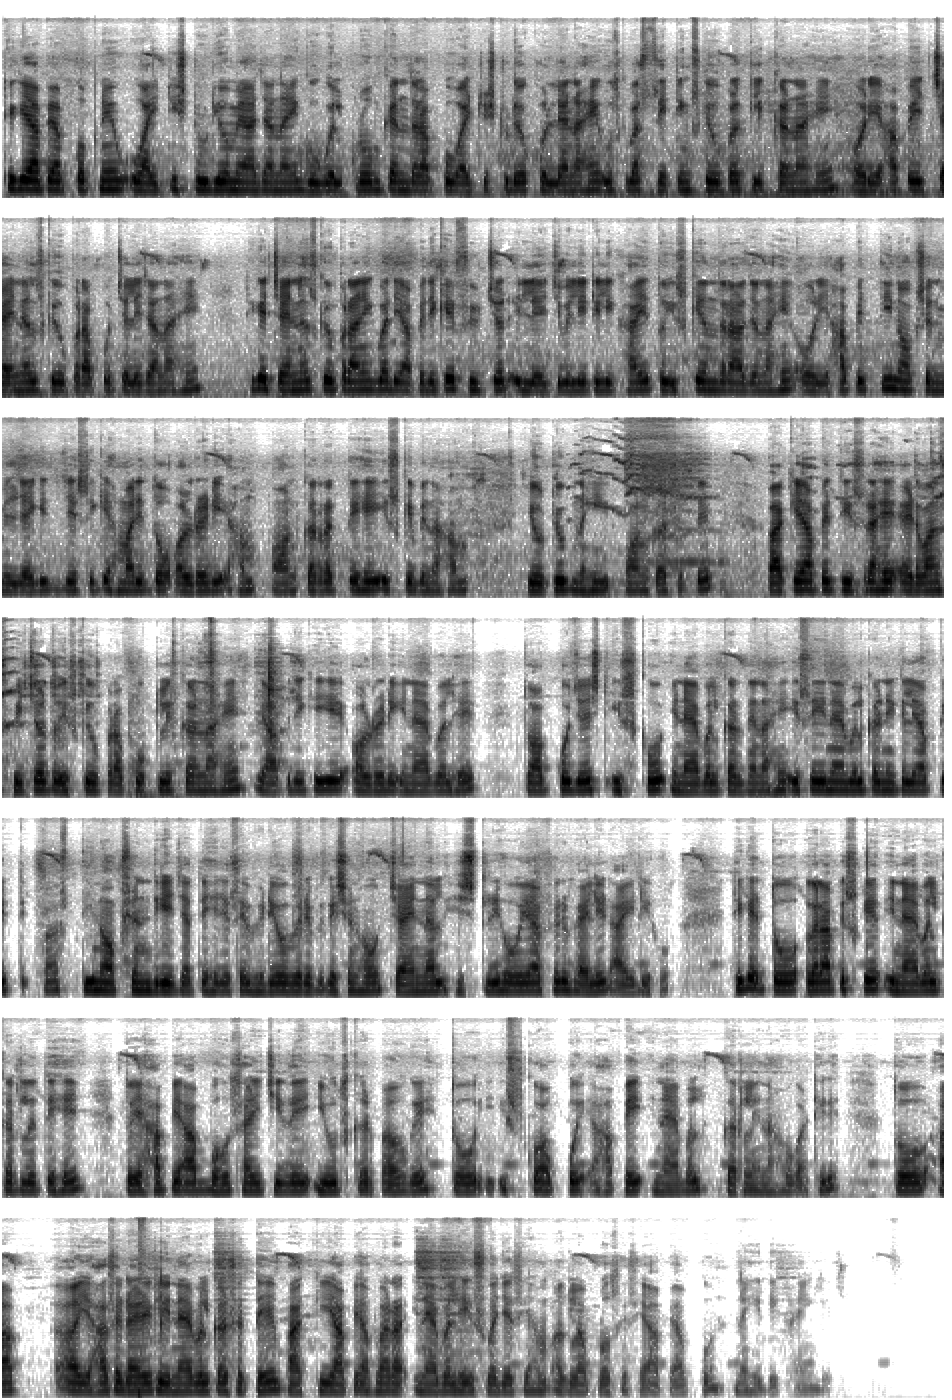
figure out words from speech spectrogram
ठीक है, यहाँ पे आपको अपने वाई टी स्टूडियो में आ जाना है गूगल क्रोम के अंदर आपको वाई टी स्टूडियो खोल लेना है, उसके बाद सेटिंग्स के ऊपर क्लिक करना है और यहाँ पे चैनल्स के ऊपर आपको चले जाना है, ठीक है चैनल्स के ऊपर आने के बाद यहाँ पे देखिए फ्यूचर एलिजिबिलिटी लिखा है तो इसके अंदर आ जाना है और यहाँ पे तीन ऑप्शन मिल जाएगी, जैसे कि हमारी तो ऑलरेडी हम ऑन कर रखते हैं, इसके बिना हम यूट्यूब नहीं ऑन कर सकते। बाकी यहाँ पे तीसरा है एडवांस फीचर तो इसके ऊपर आपको क्लिक करना है, यहाँ पे देखिए ये ऑलरेडी इनेबल है तो आपको जस्ट इसको इनेबल कर देना है। इसे इनेबल करने के लिए आपके पास तीन ऑप्शन दिए जाते हैं, जैसे वीडियो वेरिफिकेशन हो चैनल हिस्ट्री हो या फिर वैलिड आईडी हो। ठीक है? तो अगर आप इसके इनेबल कर लेते हैं तो यहाँ पे आप बहुत सारी चीज़ें यूज़ कर पाओगे तो इसको आपको यहाँ पे इनेबल कर लेना होगा। ठीक है? तो आप यहाँ से डायरेक्टली इनेबल कर सकते हैं, बाकी यहाँ पे हमारा इनेबल है, इस वजह से हम अगला प्रोसेस यहाँ पे आपको नहीं दिखाएँगे।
